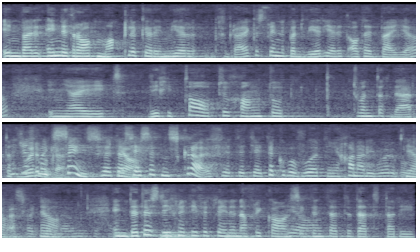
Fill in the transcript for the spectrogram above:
En dit en dit raak makliker en meer gebruikersvriendelik want weer jy het dit altyd by jou en jy het digitaal toegang tot 20, 30 It just woordeboeke. makes sense. Weet, as jy sit en skryf, dat jy tik op 'n woord en jy gaan na die woordeboek Ja, as wat jy ja. nou moet. En dit is definitief 'n trend in Afrikaans. Ja. Ek dink dat dat dat die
